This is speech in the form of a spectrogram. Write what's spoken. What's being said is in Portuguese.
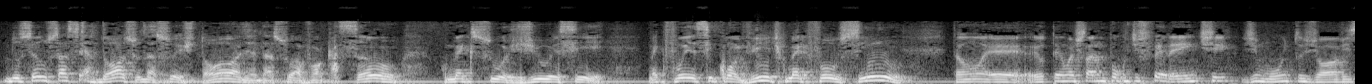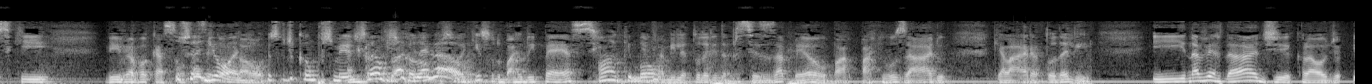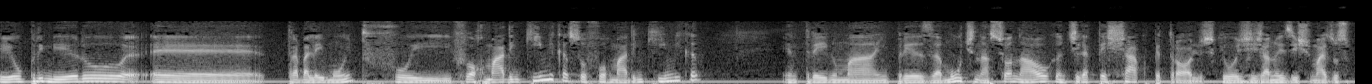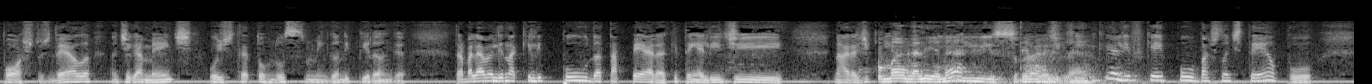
do seu sacerdócio, da sua história, da sua vocação, como é que surgiu esse. Como é que foi esse convite, como é que foi o sim? Então, é, eu tenho uma história um pouco diferente de muitos jovens que vive a vocação Você é de onde? Eu sou de Campos mesmo. De Campos, de ah, Campos, legal. Sou aqui, sou do bairro do IPS. Ah, que bom. Minha família toda ali da Princesa Isabel, Parque Rosário, aquela área toda ali. E, na verdade, Cláudio, eu primeiro é, trabalhei muito, fui formado em Química, sou formado em Química, entrei numa empresa multinacional, antiga Texaco Petróleos, que hoje já não existe mais os postos dela, antigamente, hoje até tornou-se, se não me engano, Ipiranga. Trabalhava ali naquele pool da Tapera que tem ali de na área de química. O manga ali, né? Isso, tem na área de química. É. E ali fiquei por bastante tempo.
